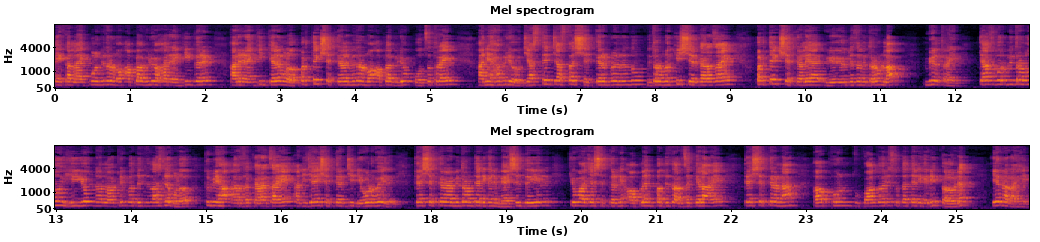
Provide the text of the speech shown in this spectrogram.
एका लाईकमुळे मित्रांनो आपला व्हिडिओ हा रँकिंग करेल. आणि रँकिंग केल्यामुळे प्रत्येक शेतकऱ्याला मित्रांनो आपला व्हिडिओ पोहोचत राहील. आणि हा व्हिडिओ जास्तीत जास्त शेतकऱ्यांपर्यंत मित्रांनो नक्कीच शेअर करायचा आहे. प्रत्येक शेतकऱ्याला या योजनेचा मित्रांनो लाभ मिळत राहील. त्याचबरोबर मित्रांनो ही योजना लॉटरी पद्धतीत असल्यामुळं तुम्ही हा अर्ज करायचा आहे आणि ज्या शेतकऱ्यांची निवड होईल त्या शेतकऱ्यांना मित्रांनो त्या ठिकाणी मेसेज देईल किंवा ज्या शेतकऱ्यांनी ऑफलाईन पद्धतीत अर्ज केला आहे त्या शेतकऱ्यांना हा फोन कॉलद्वारे सुद्धा त्या ठिकाणी कळवण्यात येणार आहे.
